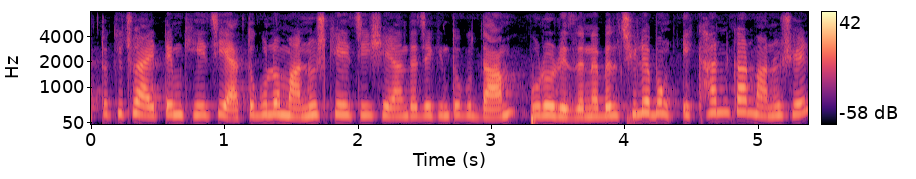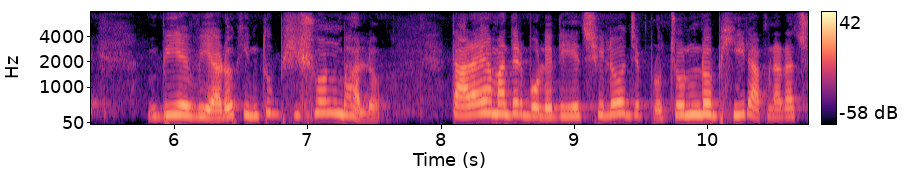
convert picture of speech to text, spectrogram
এত কিছু আইটেম খেয়েছি, এতগুলো মানুষ খেয়েছি, সেই আন্দাজে কিন্তু দাম পুরো রিজনেবল ছিল এবং এখানকার মানুষের বিহেভিয়ারও কিন্তু ভীষণ ভালো। তারাই আমাদের বলে দিয়েছিল যে প্রচণ্ড ভিড়, আপনারা ছ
